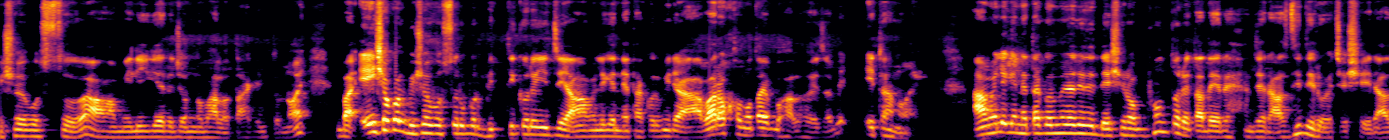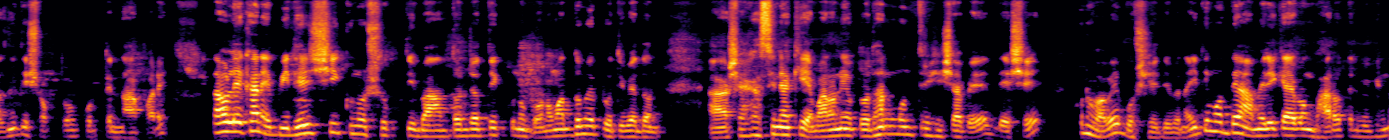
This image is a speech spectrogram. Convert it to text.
বিষয়বস্তু আওয়ামী লীগের জন্য ভালো তা কিন্তু নয়, বা এই সকল বিষয়বস্তুর উপর ভিত্তি করেই যে আওয়ামী লীগের নেতাকর্মীরা আবারও ক্ষমতায় বহাল হয়ে যাবে, এটা নয়। আওয়ামী লীগের নেতাকর্মীরা যদি দেশের অভ্যন্তরে তাদের যে রাজনীতি রয়েছে, সেই রাজনীতি শক্ত করতে না পারে, তাহলে এখানে বিদেশি কোনো শক্তি বা আন্তর্জাতিক কোনো গণমাধ্যমের প্রতিবেদন শেখ হাসিনাকে মাননীয় প্রধানমন্ত্রী হিসাবে দেশে কোনোভাবে বসিয়ে দেবে না। ইতিমধ্যে আমেরিকা এবং ভারতের বিভিন্ন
